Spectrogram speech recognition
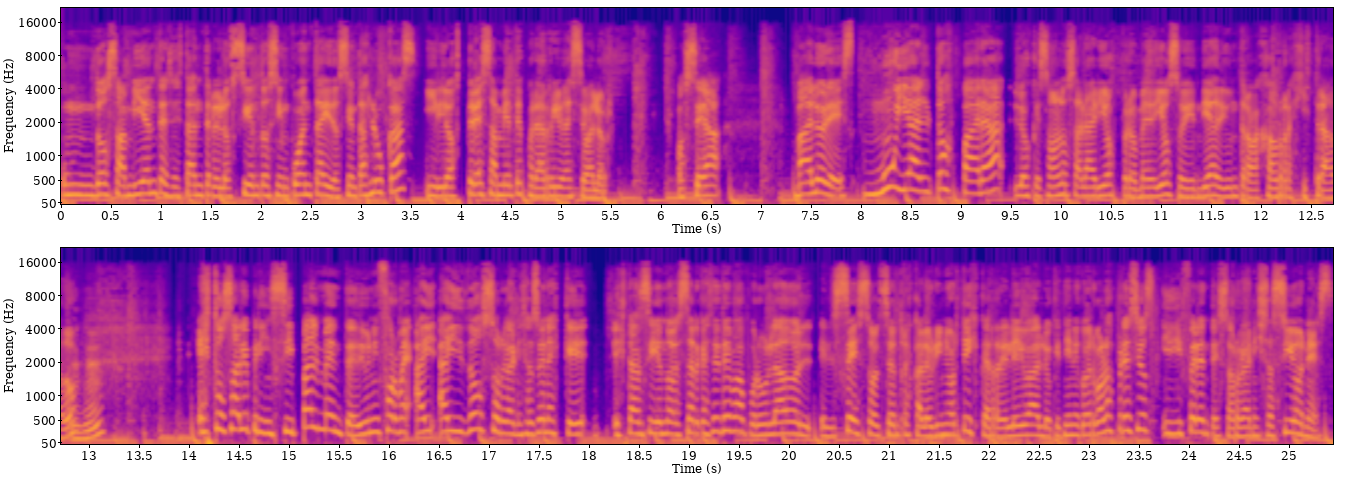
Un dos ambientes está entre los 150 y 200 lucas y los tres ambientes por arriba de ese valor. O sea, valores muy altos para los que son los salarios promedios hoy en día de un trabajador registrado. Esto sale principalmente de un informe. Hay, hay dos organizaciones que están siguiendo de cerca este tema. Por un lado, el, el CESO, el Centro Escalabrini Ortiz, que releva lo que tiene que ver con los precios, y diferentes organizaciones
